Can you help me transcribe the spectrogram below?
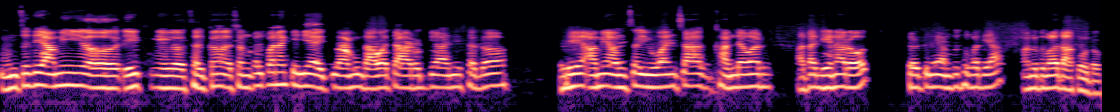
आमचं जे आम्ही एक संकल्पना केली आहे की आम्ही गावाचं आरोग्य आणि सगळं हे आम्ही आमच्या युवांच्या खांद्यावर आता घेणार आहोत. तर तुम्ही आमच्यासोबत या. आम्ही तुम्हाला दाखवतो.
